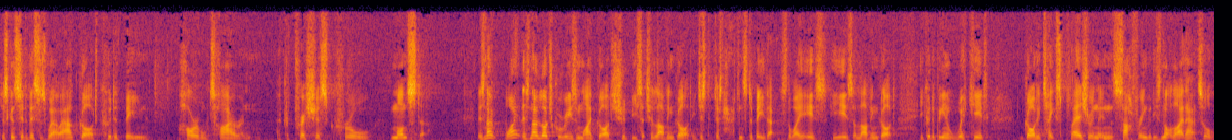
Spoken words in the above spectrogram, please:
Just consider this as well. Our God could have been a horrible tyrant, a capricious, cruel monster there's no, why, there's no logical reason why God should be such a loving God. He just, just happens to be. That's the way it is. He is a loving God. He could have been a wicked God who takes pleasure in, in suffering, but he's not like that at all.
